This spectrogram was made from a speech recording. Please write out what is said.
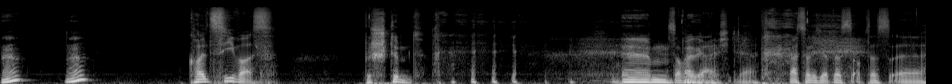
Ne? Ne? Colt Sievers. Bestimmt. Ähm, auch weiß ich nicht. Ja. Weiß doch nicht, ob das, ob das äh,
